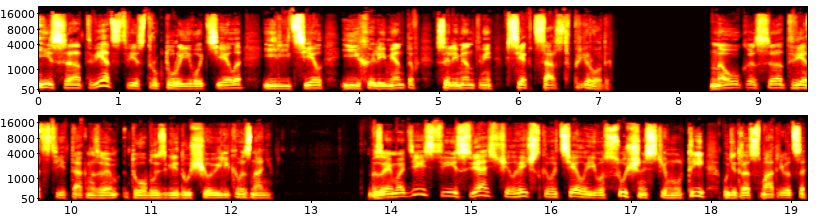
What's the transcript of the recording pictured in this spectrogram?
и соответствие структуры его тела или тел и их элементов с элементами всех царств природы. Наука соответствий, так назовем эту область грядущего великого знания. Взаимодействие и связь человеческого тела и его сущности внутри будет рассматриваться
